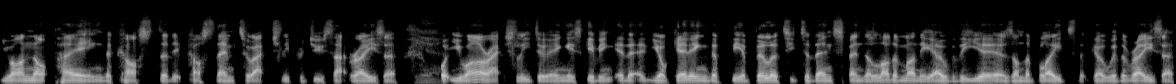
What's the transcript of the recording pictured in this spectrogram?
you are not paying the cost that it costs them to actually produce that razor. Yeah. What you are actually doing is giving uh, you're getting the, the ability to then spend a lot of money over the years on the blades that go with the razor.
